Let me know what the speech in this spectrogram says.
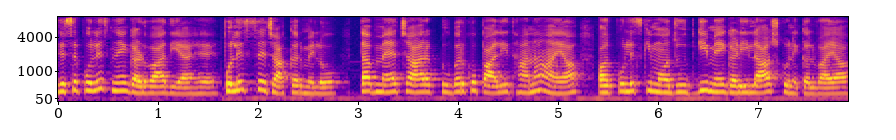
जिसे पुलिस ने गड़वा दिया है। पुलिस से जाकर मिलो। तब मैं चार अक्टूबर को पाली थाना आया और पुलिस की मौजूदगी में गड़ी लाश को निकलवाया,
